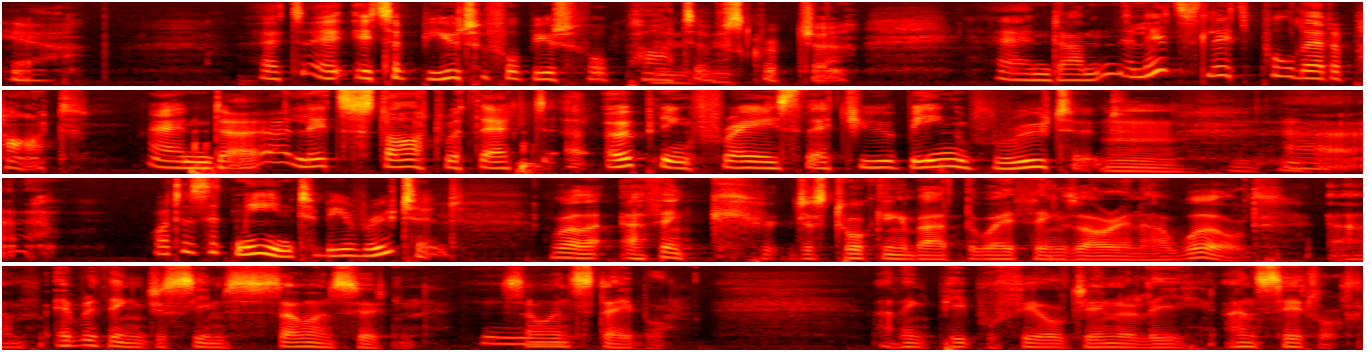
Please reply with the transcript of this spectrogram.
Yeah. It's, it's a beautiful, beautiful part of mm-hmm. Scripture. And um, let's, let's pull that apart. And uh, let's start with that uh, opening phrase that you being rooted. Uh, what does it mean to be rooted? Well, I think just talking about the way things are in our world, um, everything just seems so uncertain, so unstable. I think people feel generally unsettled,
